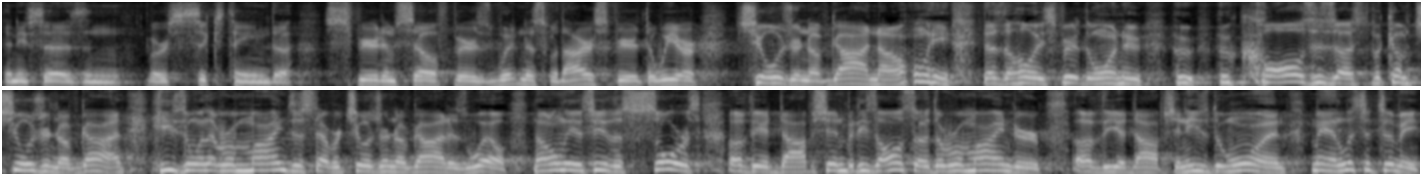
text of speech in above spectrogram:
Then he says in verse 16, the Spirit Himself bears witness with our spirit that we are children of God. Not only does the Holy Spirit, the one who, who, who causes us to become children of God, He's the one that reminds us that we're children of God as well. Not only is He the source of the adoption, but He's also the reminder of the adoption. He's the one, man, listen to me.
